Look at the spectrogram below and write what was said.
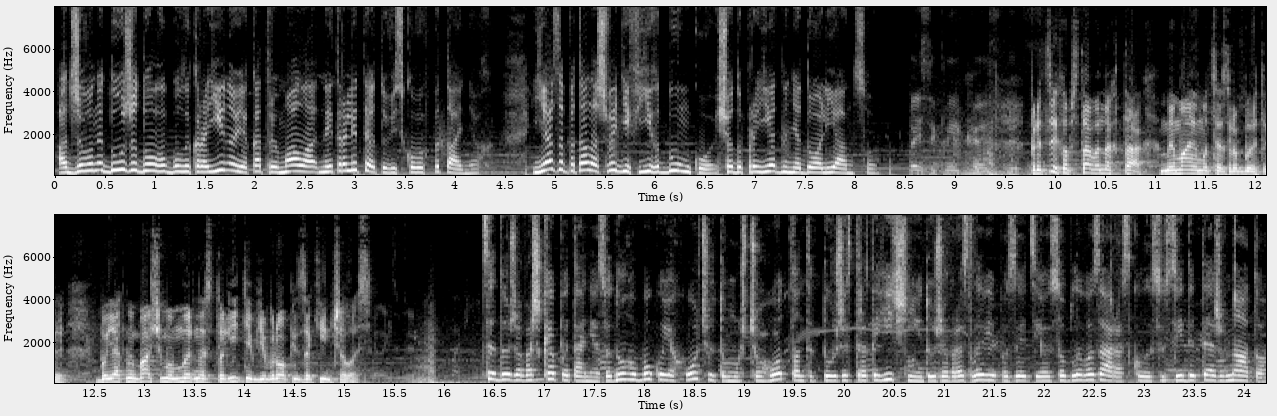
Адже вони дуже довго були країною, яка тримала нейтралітет у військових питаннях. Я запитала шведів їх думку щодо приєднання до альянсу. При цих обставинах так, ми маємо це зробити. Бо, як ми бачимо, мирне століття в Європі закінчилось. Це дуже важке питання. З одного боку, я хочу, тому що Готланд в дуже стратегічній і дуже вразливій позиції, особливо зараз, коли сусіди теж в НАТО.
